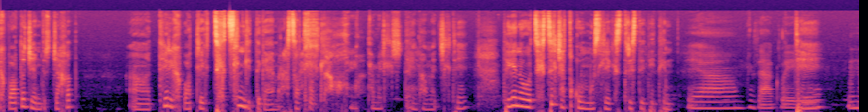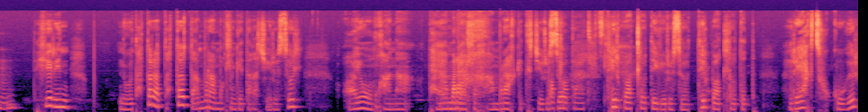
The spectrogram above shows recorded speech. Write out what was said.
их бодож амьдарч яхад тэр их бодлыг зэгцэлнэ гэдэг амар асуудал байгаа байхгүй. Том ажил шүү дээ. Том ажил тий. Тэгээ нөгөө зэгцэлж чадахгүй хүмүүс л яг стресстэй нь. Yeah, exactly. Тий. Тэгэхээр энэ нөгөө дотор дотоод амар амгалан гэдэг байгаа чи ерөөсөө л оюун ухаанаа тайван Амраах. гэдэг чи ерөөсөө тэр бодлуудыг ерөөсөө тэр бодлуудад реакц өгөхгүйгээр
